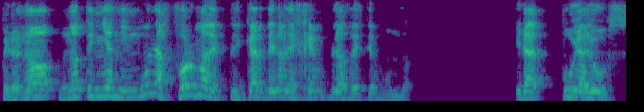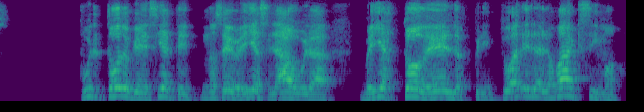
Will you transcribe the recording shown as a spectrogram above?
pero no, no tenía ninguna forma de explicártelo en ejemplos de este mundo. Era pura luz. todo lo que decía, te, no sé, veías el aura, veías todo de él, lo espiritual era lo máximo,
